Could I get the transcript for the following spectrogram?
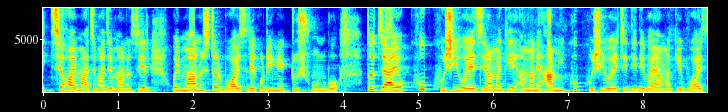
ইচ্ছে হয় মাঝে মাঝে মানুষের ওই মানুষটার ভয়েস রেকর্ডিং একটু শুনব। তো যাই হোক, খুব খুশি হয়েছে আমাকে মানে আমি খুব খুশি হয়েছি। দিদিভাই আমাকে ভয়েস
